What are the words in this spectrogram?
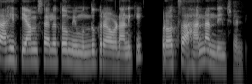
సాహిత్యాంశాలతో మీ ముందుకు రావడానికి ప్రోత్సాహాన్ని అందించండి.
